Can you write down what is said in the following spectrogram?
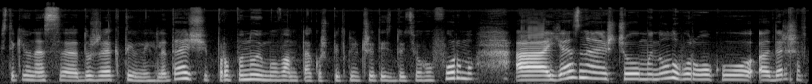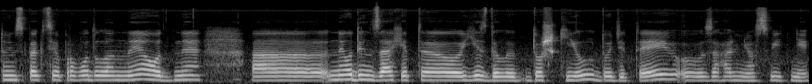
Ось такий у нас е, дуже активний глядач. Пропонуємо вам також підключитись до цього форуму. А я знаю, що минулого року е, Державтоінспекція проводила не одне е, не один захід. Їздили до шкіл, до дітей, загальноосвітні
